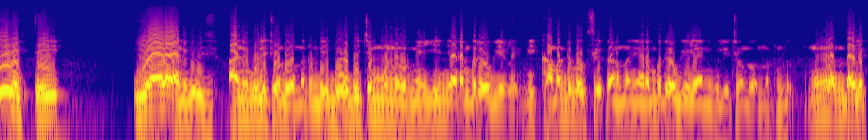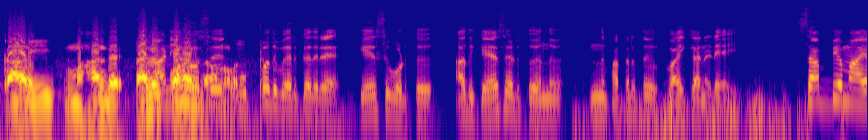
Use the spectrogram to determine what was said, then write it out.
ഈ വ്യക്തി ഇയാളെ അനുകൂലി അനുകൂലിച്ചുകൊണ്ട് വന്നിട്ടുണ്ട്. ഈ ബോബി ചെമ്മണ്ണൂറിനെ ഈ ഞരമ്പ് രോഗികളെ ഈ കമന്റ് ബോക്സിൽ കാണുന്ന ഞരമ്പ് രോഗികളെ അനുകൂലിച്ചുകൊണ്ട് വന്നിട്ടുണ്ട്. നിങ്ങൾ എന്തായാലും കാണും ഈ മഹാന്റെ തനി മുപ്പത് പേർക്കെതിരെ കേസ് കൊടുത്ത് അത് കേസെടുത്തു എന്ന് ഇന്ന് പത്രത്തിൽ വായിക്കാനിടയായി. സഭ്യമായ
